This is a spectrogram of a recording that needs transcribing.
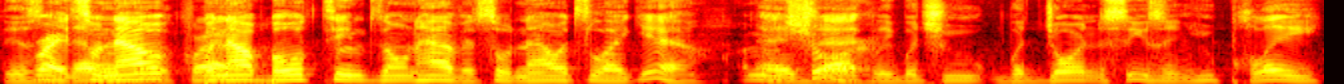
There's right. never So now, but now both teams don't have it. So now it's like, yeah, I mean, exactly. sure. But you but during the season you play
